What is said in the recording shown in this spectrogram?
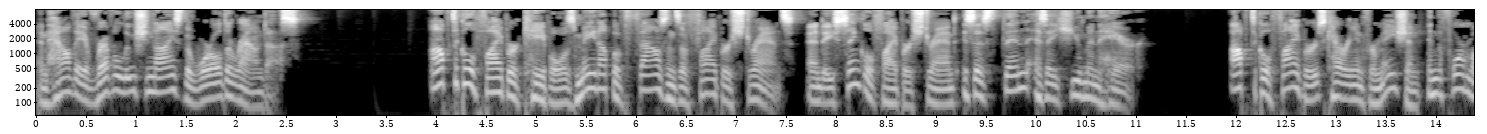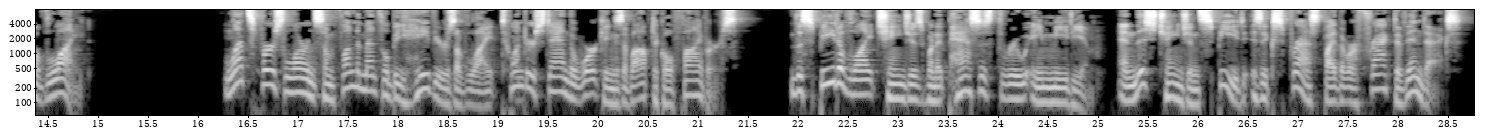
and how they have revolutionized the world around us. Optical fiber cable is made up of thousands of fiber strands, and a single fiber strand is as thin as a human hair. Optical fibers carry information in the form of light. Let's first learn some fundamental behaviors of light to understand the workings of optical fibers. The speed of light changes when it passes through a medium, and this change in speed is expressed by the refractive index.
